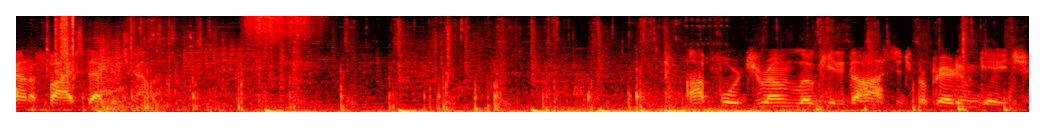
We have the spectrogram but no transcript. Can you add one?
Down to 5 seconds. OpFor drone located the hostage. Prepare to engage.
